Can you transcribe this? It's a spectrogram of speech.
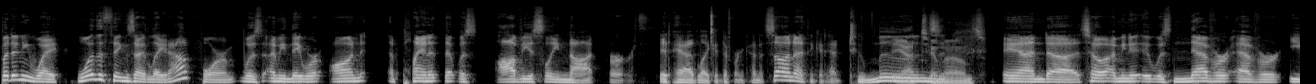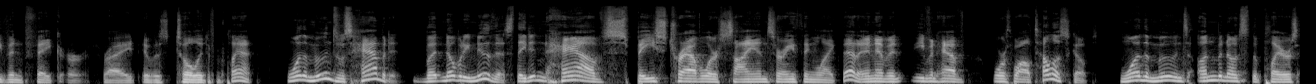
But anyway, one of the things I laid out for them was I mean, they were on a planet that was obviously not Earth. It had like a different kind of sun. I think it had two moons. Yeah, two moons. And uh, so, I mean, it, it was never, ever even fake Earth, right? It was totally different planet. One of the moons was habited, but nobody knew this. They didn't have space travel or science or anything like that. They didn't even have worthwhile telescopes. One of the moons, unbeknownst to the players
